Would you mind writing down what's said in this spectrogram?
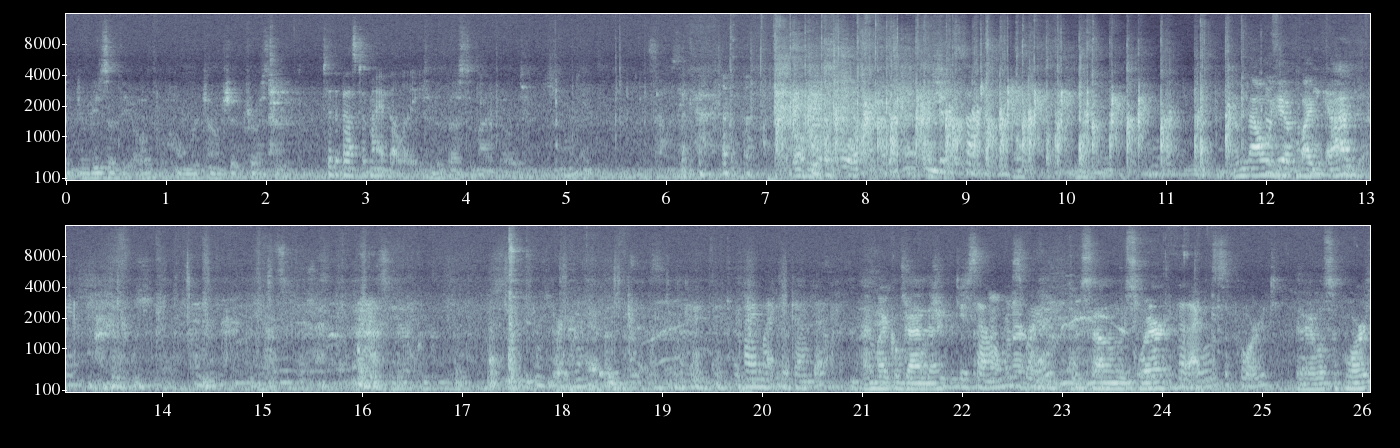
the duties of the oath of Homer Township trustee to the best of my ability. to the best of my ability. And now we have Mike Gardner. Have I, Michael Gondik, I, am Michael Gondik, do solemnly swear do solemnly swear that I will support that I will support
